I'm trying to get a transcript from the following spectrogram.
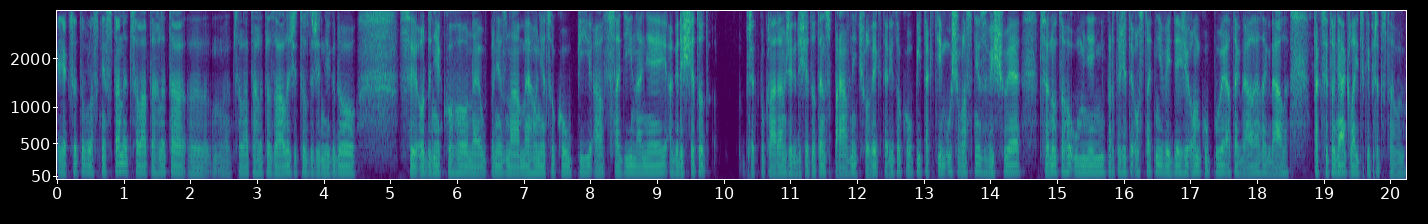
jak se to vlastně stane, celá tahle, ta, eh, celá tahle ta záležitost, že někdo si od někoho neúplně známého něco koupí a vsadí na něj a když je to předpokládám, že když je to ten správný člověk, který to koupí, tak tím už vlastně zvyšuje cenu toho umění, protože ty ostatní vědí, že on kupuje a tak dále a tak dále. Tak si to nějak laicky představuju.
